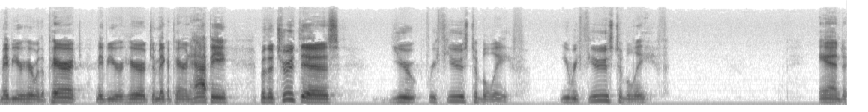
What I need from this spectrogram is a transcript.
Maybe you're here with a parent. Maybe you're here to make a parent happy. But the truth is, you refuse to believe. You refuse to believe. And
